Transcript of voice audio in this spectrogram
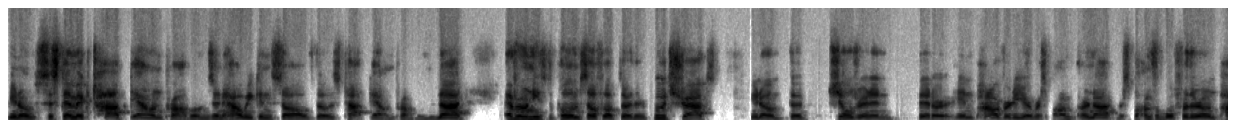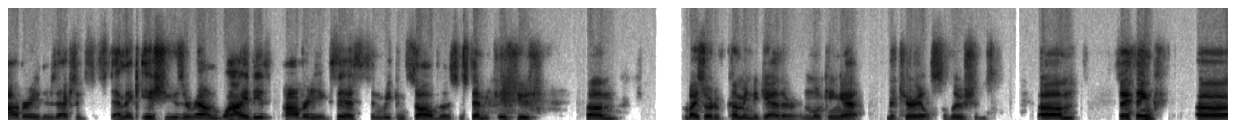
you know systemic top-down problems and how we can solve those top-down problems. Not everyone needs to pull himself up through their bootstraps. You know, the children and that are in poverty are, respon- are not responsible for their own poverty. There's actually systemic issues around why this poverty exists, and we can solve those systemic issues um, by sort of coming together and looking at material solutions. Um, so I think uh,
